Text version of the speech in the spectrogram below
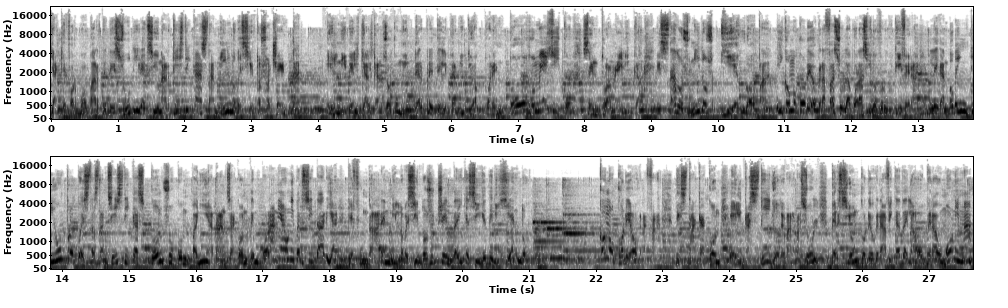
ya que formó parte de su dirección artística hasta 1980. El nivel que alcanzó como intérprete le permitió actuar en todo México, Centroamérica, Estados Unidos y Europa. Y como coreógrafa su labor ha sido fructífera, legando 21 propuestas dancísticas con su compañía Danza Contemporánea Universitaria, que fundara en 1980 y que sigue dirigiendo coreógrafa. Destaca con El Castillo de Barba Azul, versión coreográfica de la ópera homónima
